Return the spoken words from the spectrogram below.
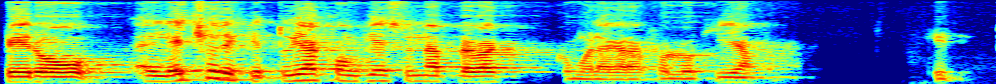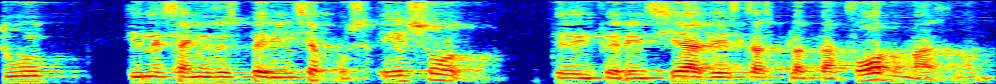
Pero el hecho de que tú ya confíes en una prueba como la grafología, que tú tienes años de experiencia, pues eso te diferencia de estas plataformas, ¿no?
